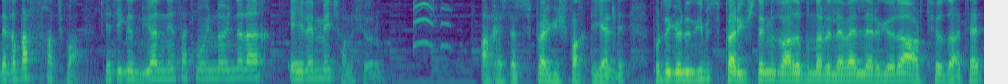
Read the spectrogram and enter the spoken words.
Ne kadar saçma. Gerçekten dünyanın en saçma oyununu oynayarak eğlenmeye çalışıyorum. Arkadaşlar süper güç vakti geldi. Burada gördüğünüz gibi süper güçlerimiz vardı. Bunlar levellere göre artıyor zaten.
